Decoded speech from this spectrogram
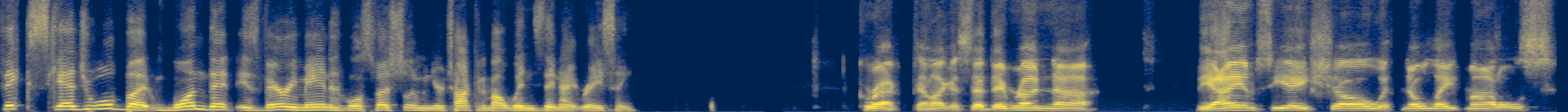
thick schedule, but one that is very manageable, especially when you're talking about Wednesday night racing. Correct. And like I said, they run uh, the IMCA show with no late models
